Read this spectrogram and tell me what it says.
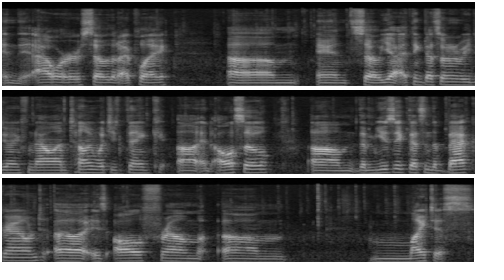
in the hour or so that I play. Um, and so yeah, I think that's what I'm gonna be doing from now on. Tell me what you think, and also. Um, the music that's in the background uh, is all from um, Mitis.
